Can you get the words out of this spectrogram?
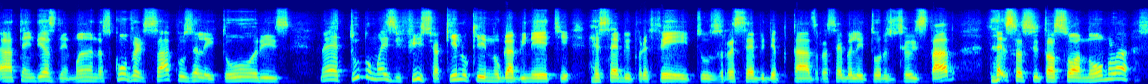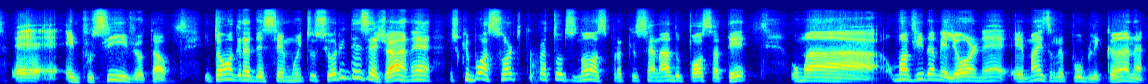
atender as demandas, conversar com os eleitores, né? É tudo mais difícil. Aquilo que no gabinete recebe prefeitos, recebe deputados, recebe eleitores do seu estado, nessa situação anômala é, é impossível tal. Então agradecer muito o senhor e desejar, né? Acho que boa sorte para todos nós, para que o Senado possa ter uma, uma vida melhor, né? É mais republicana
